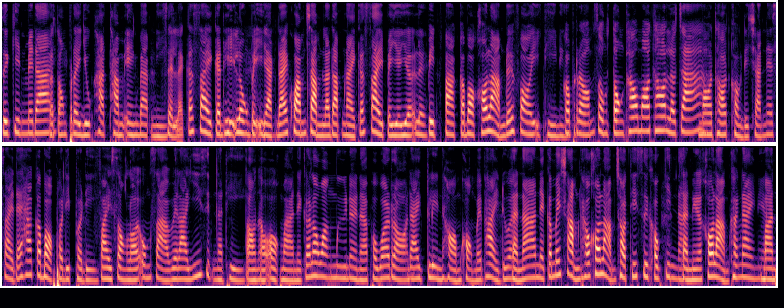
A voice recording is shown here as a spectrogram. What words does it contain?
ซื้อกินไม่ได้ ก็ต้องประยุกต์หัดทำเองแบบนี้ เสร็จแล้วก็ใส่กะทิลงไปอีกอยากได้ความฉ่ำระดับไหนก็ใส่ไปเยอะๆเลย ปิดปากกระบอกข้าวหลามด้วยฟอยล์อีกทีหนึงก็พร้อมส่งตรงเข้าหม้อทอดแล้วจ้าหม้อทอดของดิฉันเนี่ยใส่ได้ 5 กระบอกพอดิบพอดี ไฟ 200 องศาเวลา 20 นาที ตอนเอาออกมาเนี่ยก็ระวังมือหน่อยนะ เพราะว่าร้อนได้กลิ่นหอมของไม้ไผ่ด้วย แต่หน้าเนี่ยก็ไม่ฉ่ำเท่าข้าวหลามช็อตที่ซื้อเขากินนะแต่เนื้อข้าวหลามข้างในเนี่ยมัน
